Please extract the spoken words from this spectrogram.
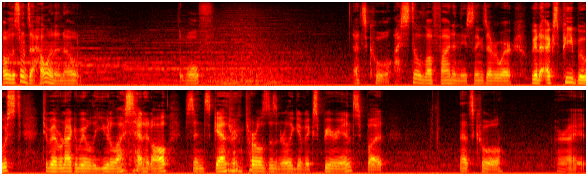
Oh, this one's a Helena note. The wolf. That's cool. I still love finding these things everywhere. We got an XP boost. Too bad we're not going to be able to utilize that at all, since gathering pearls doesn't really give experience, but that's cool. Alright.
